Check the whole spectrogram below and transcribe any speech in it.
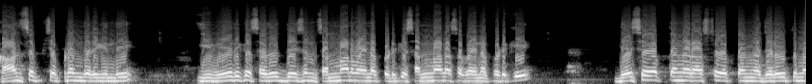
కాన్సెప్ట్ చెప్పడం జరిగింది. ఈ వేదిక సదుద్దేశం సన్మానం అయినప్పటికీ సన్మాన సభ అయినప్పటికీ దేశవ్యాప్తంగా రాష్ట్ర వ్యాప్తంగా జరుగుతున్న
